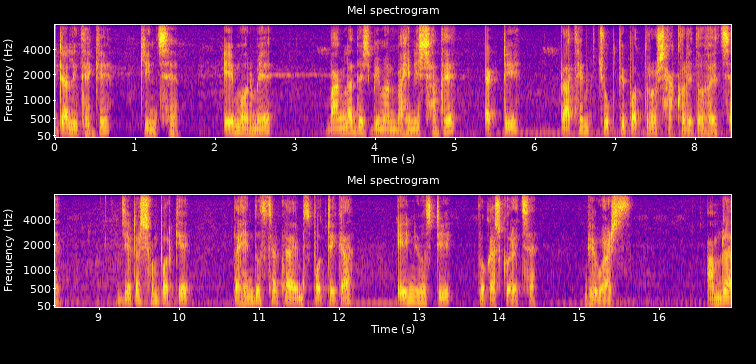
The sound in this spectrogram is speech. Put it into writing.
ইটালি থেকে কিনছে। এ মর্মে বাংলাদেশ বিমান বাহিনীর সাথে একটি প্রাথমিক চুক্তিপত্র স্বাক্ষরিত হয়েছে, যেটা সম্পর্কে দ্য হিন্দুস্তান টাইমস পত্রিকা এই নিউজটি প্রকাশ করেছে। ভিউয়ার্স, আমরা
